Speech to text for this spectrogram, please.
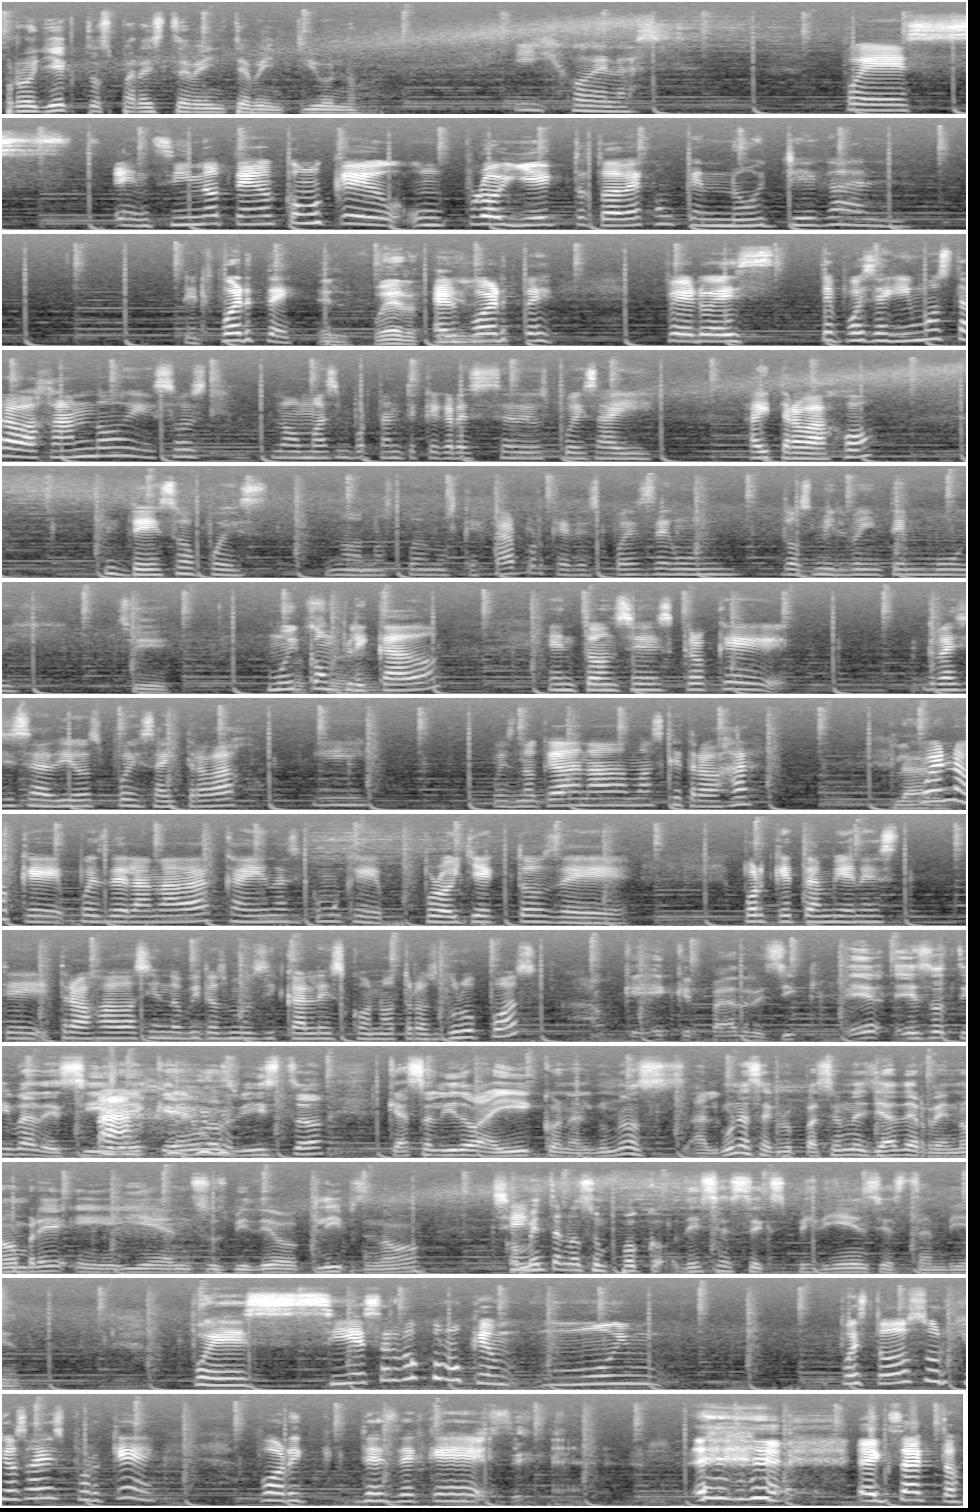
proyectos para este 2021? Hijo de las. Pues en sí no tengo como que un proyecto, todavía como que no llega al. El fuerte. El fuerte. El fuerte. Pero este, pues seguimos trabajando y eso es lo más importante que gracias a Dios pues hay, hay trabajo. De eso pues no nos podemos quejar porque después de un 2020 muy, sí, muy complicado, entonces creo que gracias a Dios pues hay trabajo y pues no queda nada más que trabajar. Bueno, que pues de la nada caen así como que proyectos de, porque también este, he trabajado haciendo videos musicales con otros grupos. Ah, ok, qué padre, sí, e, eso te iba a decir, ah. eh, que hemos visto que ha salido ahí con algunos, algunas agrupaciones ya de renombre y, en sus videoclips, ¿no? Coméntanos un poco de esas experiencias también. Pues sí, es algo como que muy pues todo surgió, ¿sabes por qué? Porque desde que... Exacto.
